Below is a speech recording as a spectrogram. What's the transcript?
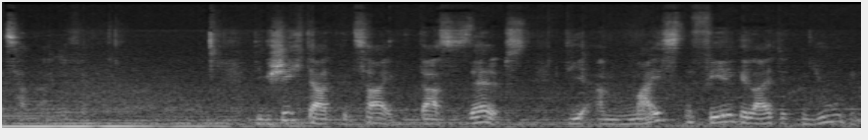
es hat einen Effekt. Die Geschichte hat gezeigt, dass selbst die am meisten fehlgeleiteten Juden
